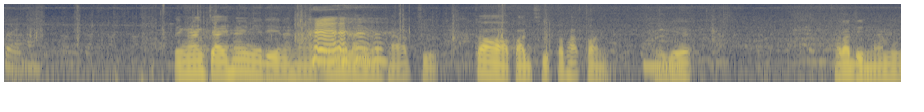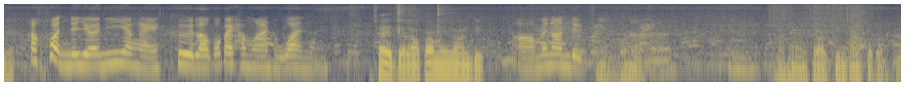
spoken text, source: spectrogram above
สวยดีเป็นกำลังใจให้เมเดย์นะฮะไม่มีอะไรหรอกครับฉีดก็ก่อนฉีดก็พักก่อนเยอะๆแล้วก็ดื่มน้ำเยอะพักผ่อนเยอะๆนี่ยังไง คือเราก็ไปทำงานทุกวัน ใช่แต่เราก็ไม่นอนดึก อ๋อไม่นอนดึกเอออา หารก็กินตามปกติ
